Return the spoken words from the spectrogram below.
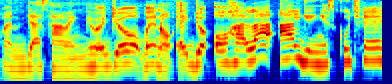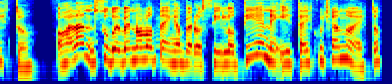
Bueno, ya saben. Yo, yo, bueno, eh, yo, ojalá alguien escuche esto. Ojalá su bebé no lo tenga, pero si lo tiene y está escuchando esto,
